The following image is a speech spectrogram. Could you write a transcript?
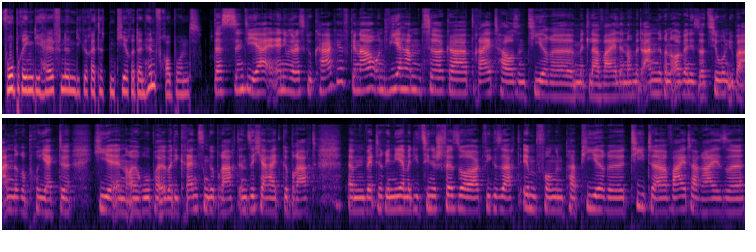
Wo bringen die Helfenden die geretteten Tiere denn hin, Frau Bunz? Das sind die ja Animal Rescue Kharkiv, genau. Und wir haben circa 3000 Tiere mittlerweile noch mit anderen Organisationen über andere Projekte hier in Europa über die Grenzen gebracht, in Sicherheit gebracht, ähm, veterinärmedizinisch versorgt, wie gesagt, Impfungen, Papiere, Tita, Weiterreise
